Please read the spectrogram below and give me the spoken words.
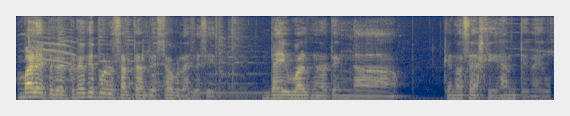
Vale, pero creo que puedo saltar de sobra, es decir, da igual que no tenga... que no sea gigante, da igual.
